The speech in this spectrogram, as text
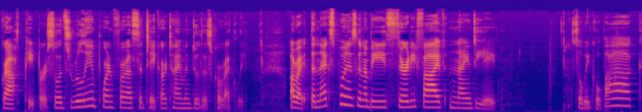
graph paper. So it's really important for us to take our time and do this correctly. All right, the next point is going to be 3598. So we go back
